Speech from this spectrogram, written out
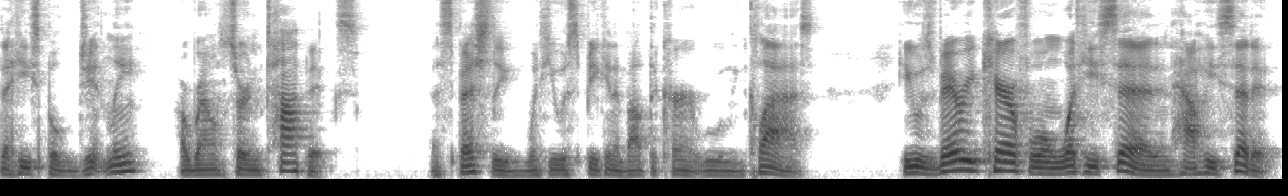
that he spoke gently around certain topics, especially when he was speaking about the current ruling class. He was very careful in what he said and how he said it,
